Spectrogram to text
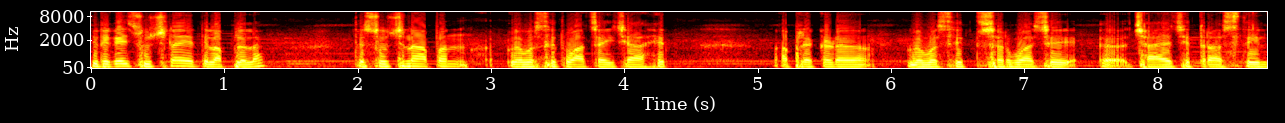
तिथे काही सूचना येतील आपल्याला. त्या सूचना आपण व्यवस्थित वाचायच्या आहेत. आपल्याकडं व्यवस्थित सर्व असे छायाचित्र असतील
